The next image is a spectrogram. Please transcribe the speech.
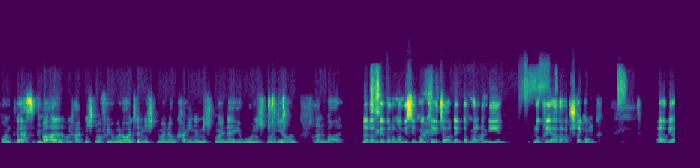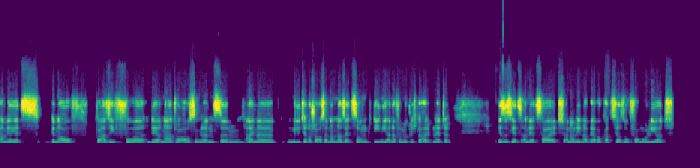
Und ja. das überall und halt nicht nur für junge Leute, nicht nur in der Ukraine, nicht nur in der EU, nicht nur hier und sondern überall. Na, dann werden wir doch mal ein bisschen konkreter. Denk doch mal an die nukleare Abschreckung. Ja, wir haben ja jetzt genau quasi vor der NATO-Außengrenze eine militärische Auseinandersetzung, die nie einer für möglich gehalten hätte. Ist es jetzt an der Zeit, Annalena Baerbock hat es ja so formuliert,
